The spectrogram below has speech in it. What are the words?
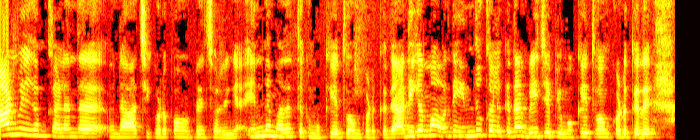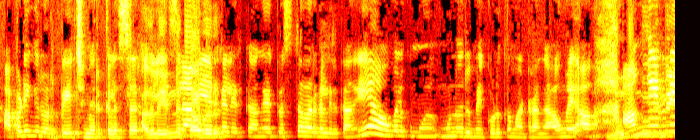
ஆன்மீகம் கலந்த இந்த ஆட்சி கொடுப்போம் அப்படின்னு சொல்றீங்க. எந்த மதத்துக்கு முக்கியத்துவம் கொடுக்குது? அதிகமா வந்து இந்துக்களுக்கு தான் பிஜேபி முக்கியத்துவம் கொடுக்குது அப்படிங்கிற ஒரு பேச்சும் இருக்குல்ல சார் அதுல என்ன இருக்காங்க கிறிஸ்தவர்கள் இருக்காங்க. ஏன் அவங்களுக்கு முன்னுரிமை கொடுக்க மாட்டாங்க அவங்க அங்க இருந்து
